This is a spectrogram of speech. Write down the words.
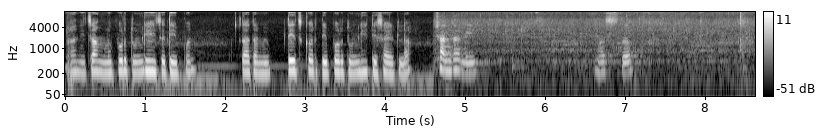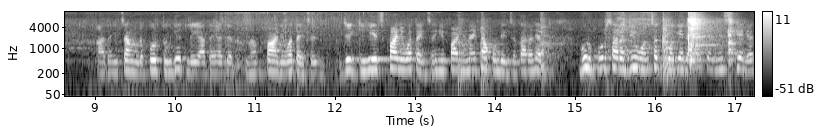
आणि चांगलं परतून घ्यायचं ते पण. तर आता मी तेच करते परतून घेते साईडला. छान झाली. मस्त. आता हे चांगलं परतून घेतलंय आता ह्याच्यातनं पाणी वतायचं. जे की हेच पाणी वतायचं हे पाणी नाही टाकून द्यायचं कारण ह्यात भरपूर सारं जीवनसत्व गेल्यात ते मिस केल्यात.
